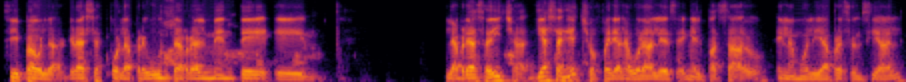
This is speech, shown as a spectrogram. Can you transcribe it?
Sí, Paula, gracias por la pregunta. Realmente, eh, la verdad se ha dicha, ya se han hecho ferias laborales en el pasado, en la modalidad presencial,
